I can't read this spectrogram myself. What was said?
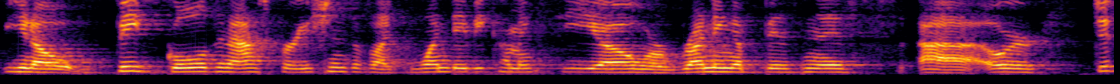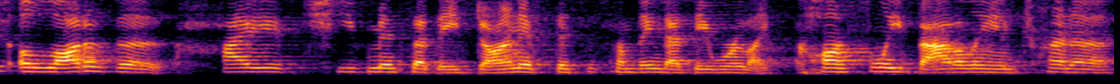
you know, big goals and aspirations of like one day becoming CEO or running a business uh, or just a lot of the high achievements that they've done, if this is something that they were like constantly battling and trying to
